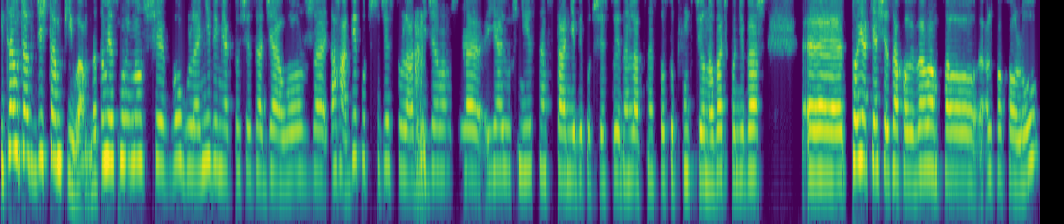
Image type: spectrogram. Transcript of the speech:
I cały czas gdzieś tam piłam. Natomiast mój mąż się w ogóle, nie wiem jak to się zadziało, że aha, w wieku 30 lat wiedziałam, że ja już nie jestem w stanie w wieku 31 lat w ten sposób funkcjonować, ponieważ e, to jak ja się zachowywałam po alkoholu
